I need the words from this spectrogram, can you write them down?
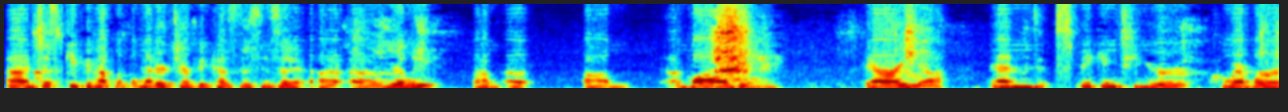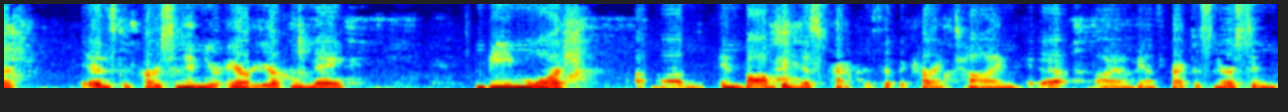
uh, just keeping up with the literature because this is a, a, a really um, a, um, evolving area. And speaking to your whoever is the person in your area who may be more um, involved in this practice at the current time, be an advanced practice nurse and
